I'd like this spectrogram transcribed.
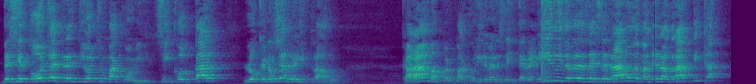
de 108 hay 38 en Macorís, sin contar los que no se han registrado. Caramba, pero Macorís debe de ser intervenido y debe de ser cerrado de manera drástica.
